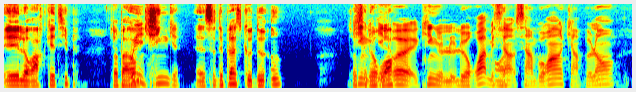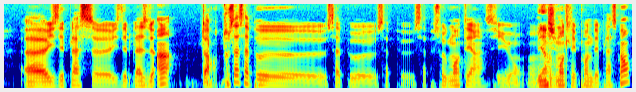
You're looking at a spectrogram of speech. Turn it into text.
et leur archétype? Tu vois, par Oui. exemple, King elle se déplace que de 1. Toi, c'est King, le roi. il- ouais, King, le, le roi, mais Ouais. c'est un, c'est un bourrin qui est un peu lent. Euh, il se déplace, euh, il se déplace de 1. Alors, tout ça, ça peut, ça peut, ça peut, ça peut s'augmenter hein, si on, on Bien sûr. augmente les points de déplacement.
